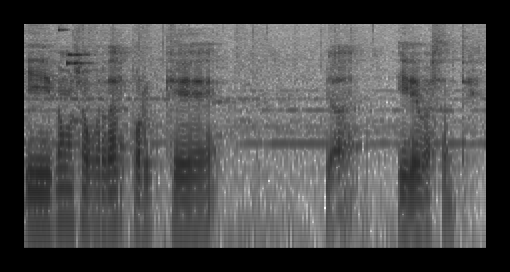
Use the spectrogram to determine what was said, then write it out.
Y vamos a guardar porque ya iré bastante.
